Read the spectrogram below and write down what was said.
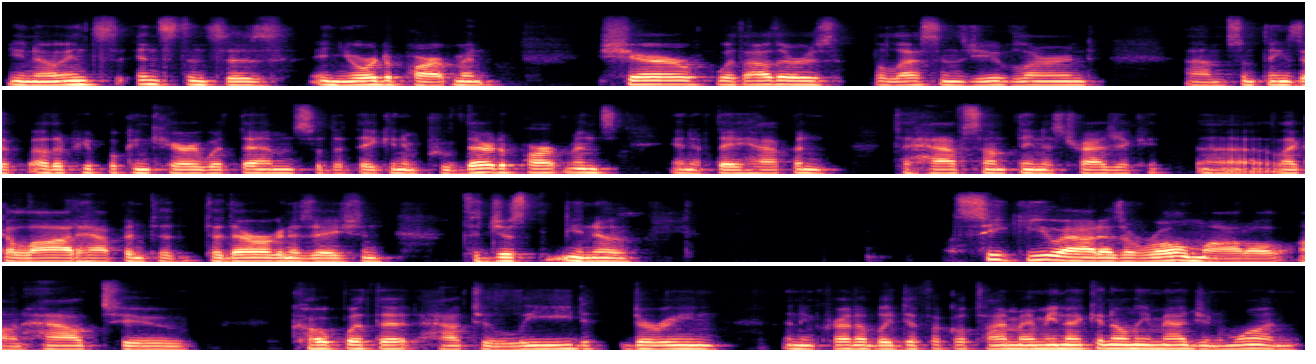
you know, in- instances in your department, share with others the lessons you've learned, um, some things that other people can carry with them so that they can improve their departments. And if they happen to have something as tragic uh, like a lot happen to, to their organization, to just, you know, seek you out as a role model on how to cope with it, how to lead during an incredibly difficult time. I mean, I can only imagine one,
